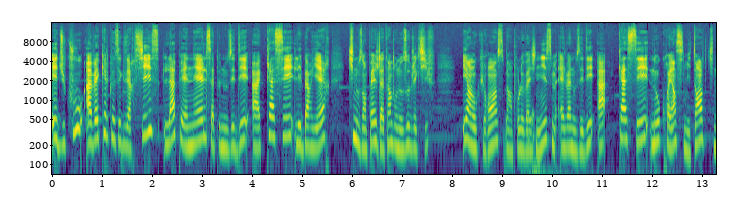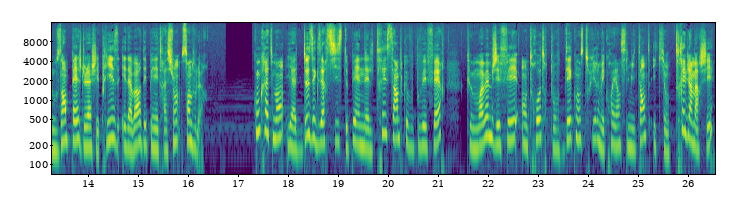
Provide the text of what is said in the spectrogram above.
Et du coup, avec quelques exercices, la PNL, ça peut nous aider à casser les barrières qui nous empêchent d'atteindre nos objectifs. Et en l'occurrence, ben pour le vaginisme, elle va nous aider à casser nos croyances limitantes qui nous empêchent de lâcher prise et d'avoir des pénétrations sans douleur. Concrètement, il y a deux exercices de PNL très simples que vous pouvez faire, que moi-même j'ai fait, entre autres pour déconstruire mes croyances limitantes et qui ont très bien marché.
